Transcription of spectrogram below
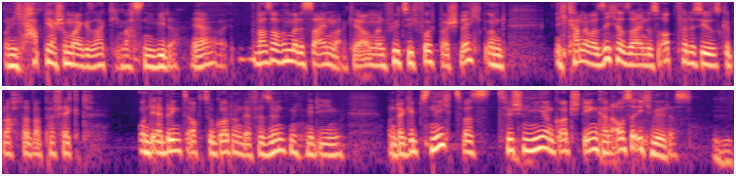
Und ich habe ja schon mal gesagt, ich mache es nie wieder. Ja? Was auch immer das sein mag. Ja? Und man fühlt sich furchtbar schlecht. Und ich kann aber sicher sein, das Opfer, das Jesus gebracht hat, war perfekt. Und er bringt es auch zu Gott und er versöhnt mich mit ihm. Und da gibt es nichts, was zwischen mir und Gott stehen kann, außer ich will das. Mhm.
